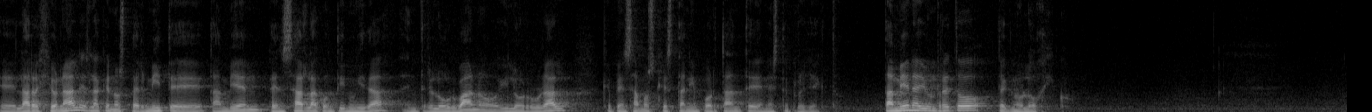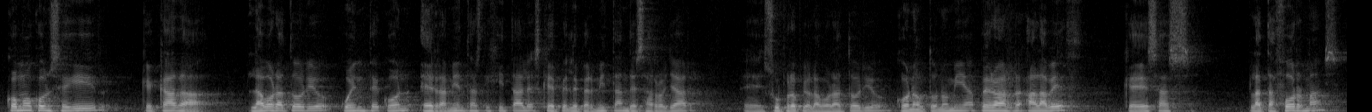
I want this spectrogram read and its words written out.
La regional es la que nos permite también pensar la continuidad entre lo urbano y lo rural, que pensamos que es tan importante en este proyecto. También hay un reto tecnológico. ¿Cómo conseguir que cada laboratorio cuente con herramientas digitales que le permitan desarrollar eh, su propio laboratorio con autonomía, pero a la vez que esas plataformas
